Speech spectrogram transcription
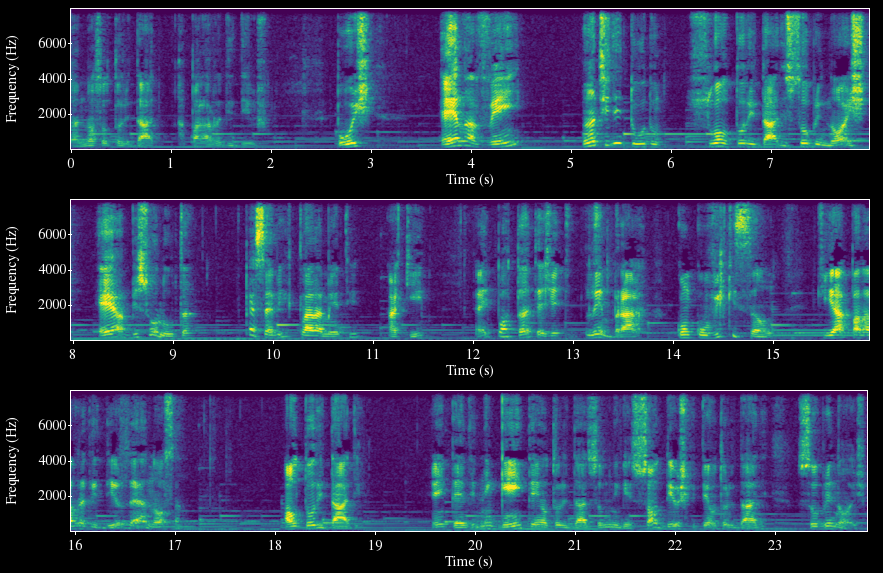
a nossa autoridade, a palavra de Deus. Pois ela vem antes de tudo. Sua autoridade sobre nós é absoluta. Percebe claramente aqui? É importante a gente lembrar com convicção que a palavra de Deus é a nossa autoridade. Entende? Ninguém tem autoridade sobre ninguém, só Deus que tem autoridade sobre nós.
